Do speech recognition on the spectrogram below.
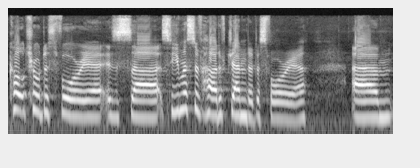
cultural dysphoria is, uh, so you must have heard of gender dysphoria. Um,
